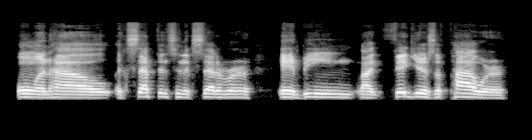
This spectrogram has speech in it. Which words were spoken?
on how acceptance and etc. and being like figures of power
